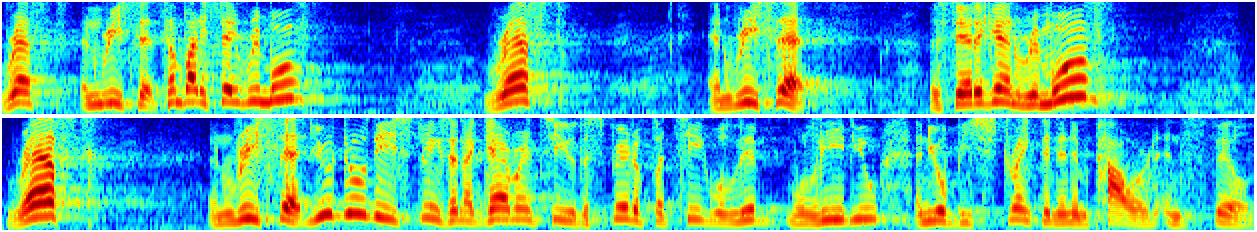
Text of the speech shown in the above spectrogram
rest, and reset. Somebody say remove, rest, and reset. Let's say it again remove, rest, and reset. You do these things, and I guarantee you the spirit of fatigue will, live, will leave you, and you'll be strengthened and empowered and filled.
